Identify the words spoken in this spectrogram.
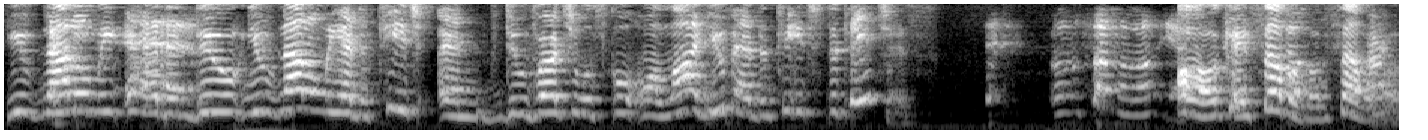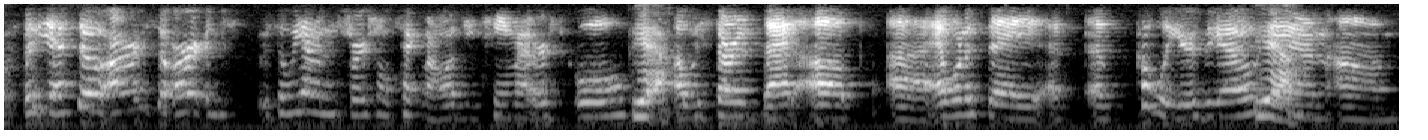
You've not only had to do you've not only had to teach and do virtual school online. You've had to teach the teachers. Well, some of them. Yeah. Oh, okay. Some of them. Some our, of them. But yeah. So our so our so we have an instructional technology team at our school. Yeah. Uh, we started that up. Uh, I want to say a, a couple of years ago. Yeah. And um,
